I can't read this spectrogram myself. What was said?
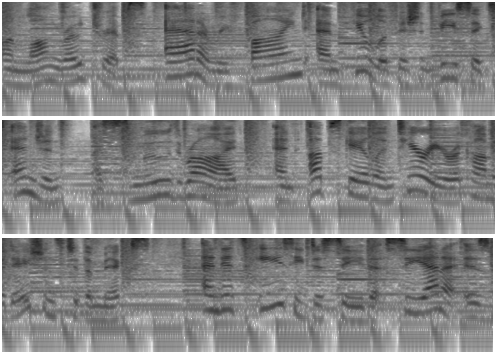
on long road trips. Add a refined and fuel-efficient V6 engine, a smooth ride, and upscale interior accommodations to the mix, and it's easy to see that Sienna is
